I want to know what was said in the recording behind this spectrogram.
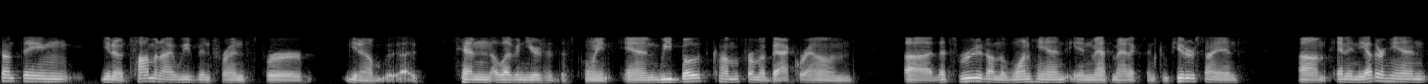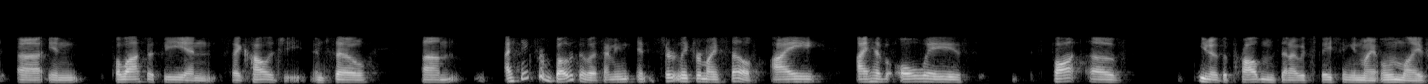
something, you know, Tom and I, we've been friends for, you know, uh, 10, 11 years at this point, and we both come from a background uh, that's rooted on the one hand in mathematics and computer science, um, and in the other hand uh, in philosophy and psychology. And so um, I think for both of us, I mean, it, certainly for myself, I I have always thought of you know the problems that I was facing in my own life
